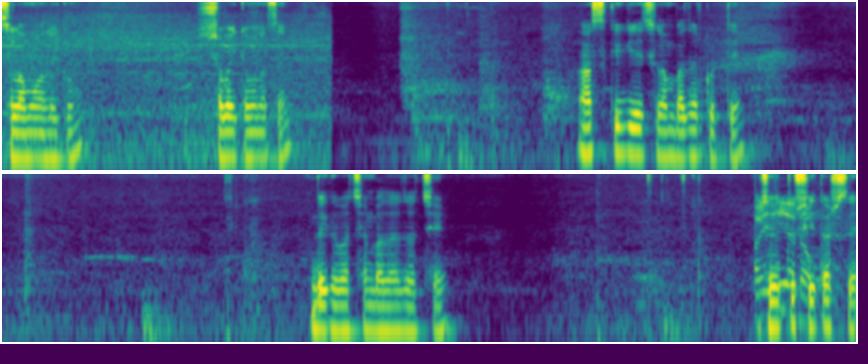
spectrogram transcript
আসসালামু আলাইকুম। সবাই কেমন আছেন? আজকে গিয়েছিলাম বাজার করতে। দেখতে পাচ্ছেন বাজার যাচ্ছে। যেহেতু শীত আসছে,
